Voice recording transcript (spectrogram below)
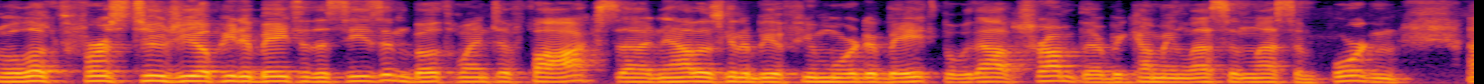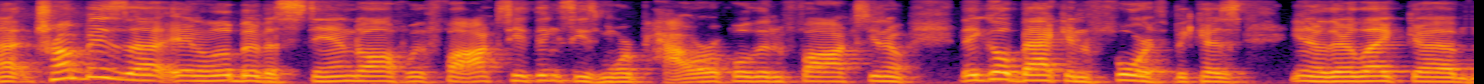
Well, look, the first two GOP debates of the season both went to Fox. Uh, now there's going to be a few more debates, but without Trump, they're becoming less and less important. Uh, Trump is uh, in a little bit of a standoff with Fox. He thinks he's more powerful than Fox. You know, they go back and forth because, you know, they're like, uh,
